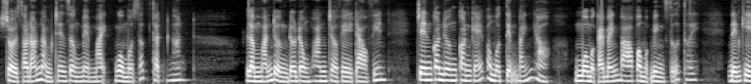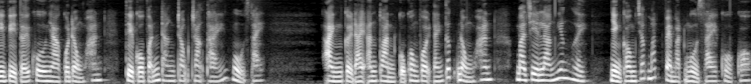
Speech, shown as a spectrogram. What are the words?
rồi sau đó nằm trên giường mềm mại ngủ một giấc thật ngon. Lâm Mãn Đường đưa Đồng Hoan trở về đào viên. Trên con đường còn ghé vào một tiệm bánh nhỏ, mua một cái bánh bao và một bình sữa tươi. Đến khi về tới khu nhà của Đồng Hoan thì cô vẫn đang trong trạng thái ngủ say. Anh cởi đai an toàn cũng không vội đánh thức Đồng Hoan mà chỉ là nghiêng người, nhìn không chớp mắt về mặt ngủ say của cô.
